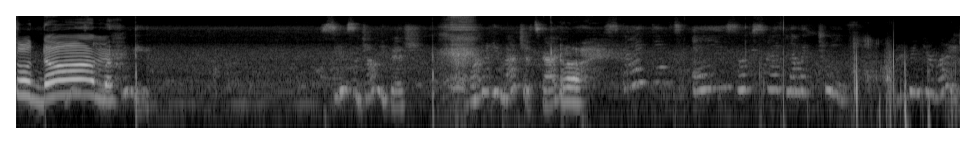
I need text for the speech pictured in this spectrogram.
So dumb. C is a jellyfish. Why don't you match it, Sky? Ugh. I think you're right.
